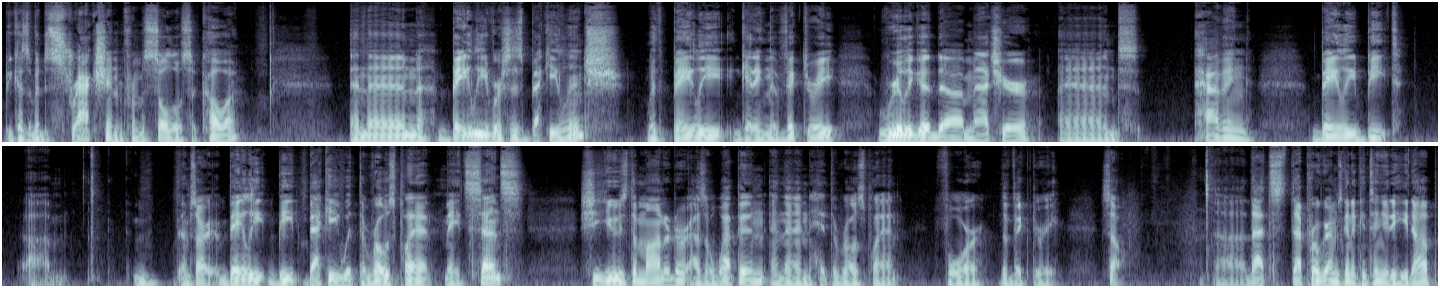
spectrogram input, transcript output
because of a distraction from Solo Sikoa. And then Bayley versus Becky Lynch with Bayley getting the victory. Really good uh, match here and having Bayley beat. Um, I'm sorry, Bayley beat Becky with the rose plant made sense. She used the monitor as a weapon and then hit the rose plant for the victory. So uh, that's that program's going to continue to heat up,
